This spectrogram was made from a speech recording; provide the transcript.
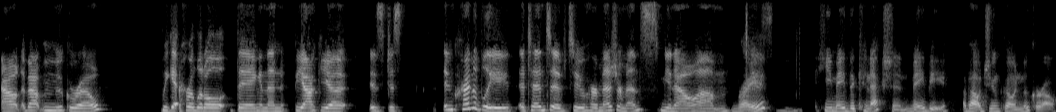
out about Mukuro. We get her little thing, and then Byakuya is just incredibly attentive to her measurements, you know. Um, right he made the connection maybe about junko and mukuro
